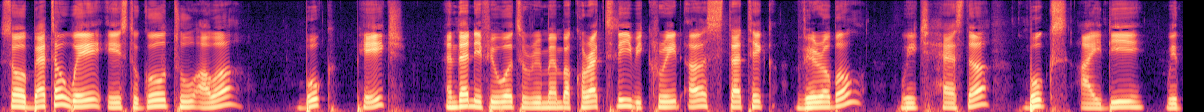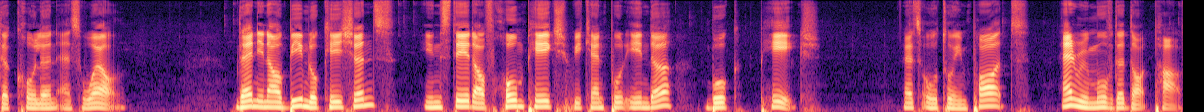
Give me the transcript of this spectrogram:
So a better way is to go to our book page and then if you were to remember correctly, we create a static variable which has the books ID with the colon as well. Then in our beam locations, instead of home page, we can put in the book page. Let's auto import and remove the dot path.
